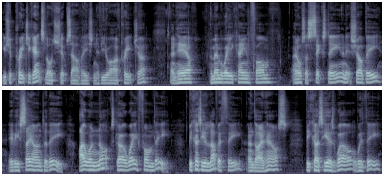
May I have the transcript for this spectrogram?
You should preach against Lordship salvation if you are a preacher. And here, remember where you came from, and also 16, and it shall be, if he say unto thee, I will not go away from thee, because he loveth thee and thine house, because he is well with thee,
